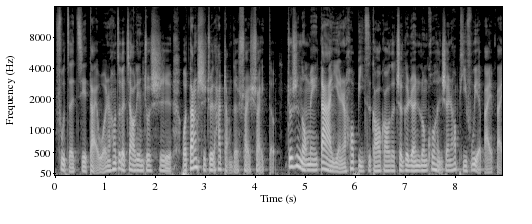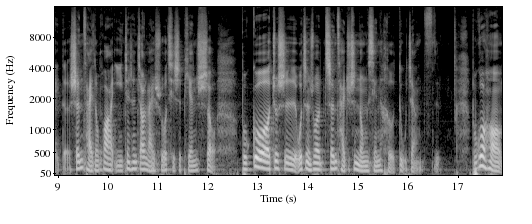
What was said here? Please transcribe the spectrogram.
负责接待我，然后这个教练就是我当时觉得他长得帅帅的，就是浓眉大眼，然后鼻子高高的，整个人轮廓很深，然后皮肤也白白的，身材的话以健身教练来说其实偏瘦，不过就是我只能说身材就是浓咸合度这样子。不过哈，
